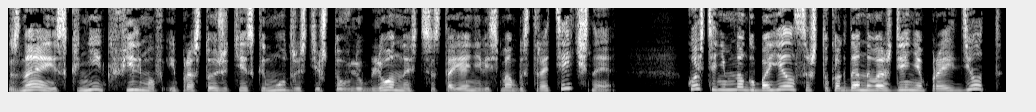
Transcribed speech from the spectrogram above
Зная из книг, фильмов и простой житейской мудрости, что влюбленность — состояние весьма быстротечное, Костя немного боялся, что когда наваждение пройдет,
